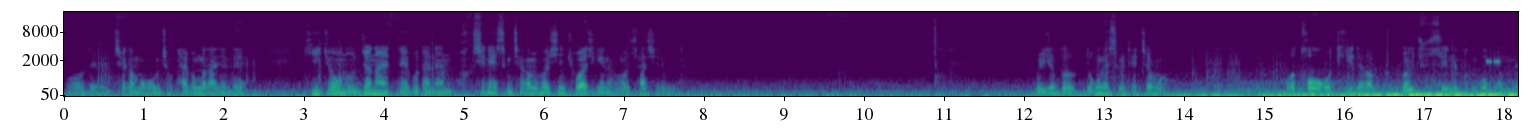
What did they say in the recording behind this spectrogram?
뭐 내가 제가 뭐 엄청 밟은 건 아닌데 기존 운전할 때보다는 확실히 승차감이 훨씬 좋아지긴 한 건 사실입니다. 뭐 이 정도 녹음했으면 됐죠 뭐. 뭐 더 어떻게 내가 보여줄 수 있는 방법이 없네.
